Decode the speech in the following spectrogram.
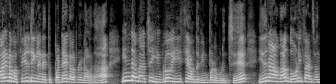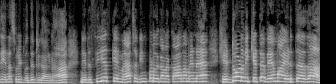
மாதிரி நம்ம ஃபீல்டிங்கில் நேற்று பட்டைய கலப்பினால தான் இந்த மேட்சை இவ்வளோ ஈஸியாக வந்து வின் பண்ண முடிஞ்சு. இதனால தான் தோனி ஃபேன்ஸ் வந்து என்ன சொல்லிட்டு வந்துட்டு இருக்காங்கன்னா நேற்று சிஎஸ்கே மேட்சை வின் பண்ணதுக்கான காரணம் என்ன? ஹெட்டோட விக்கெட்டை வேமா எடுத்ததுதான்.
